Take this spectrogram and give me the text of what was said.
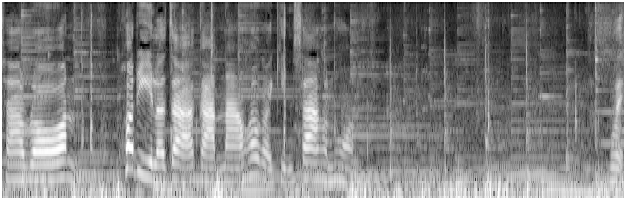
ชาร้อน พอดีแล้วจ้ะ อากาศหนาวเขาก็กินชาหอนๆเว้ย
